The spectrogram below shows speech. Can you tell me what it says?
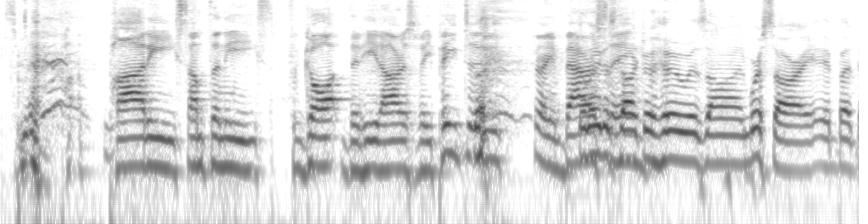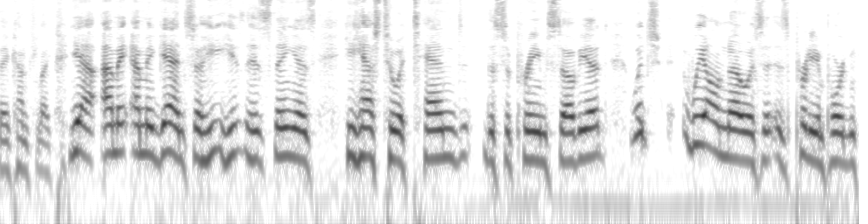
it's a p- party, something he forgot that he'd RSVP to. Very embarrassing. The latest Doctor Who is on. We're sorry, but they conflict. Yeah, I mean, I mean, again, so he his, his thing is he has to attend the Supreme Soviet, which we all know is is pretty important.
